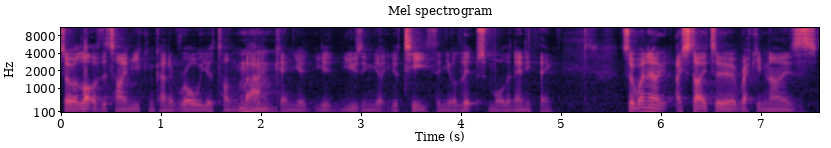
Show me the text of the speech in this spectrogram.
So a lot of the time you can kind of roll your tongue mm-hmm. back and you're, you're using your, your teeth and your lips more than anything. So when I, I started to recognize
